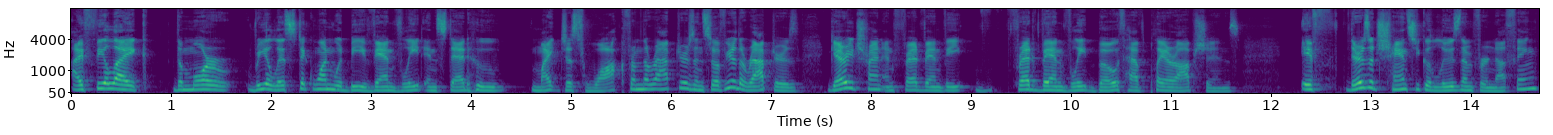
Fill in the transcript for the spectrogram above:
I feel like the more realistic one would be Van Vleet instead, who might just walk from the Raptors. And so if you're the Raptors, Gary Trent and Fred Van Vleet, Fred Van Vleet both have player options. If there's a chance you could lose them for nothing,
